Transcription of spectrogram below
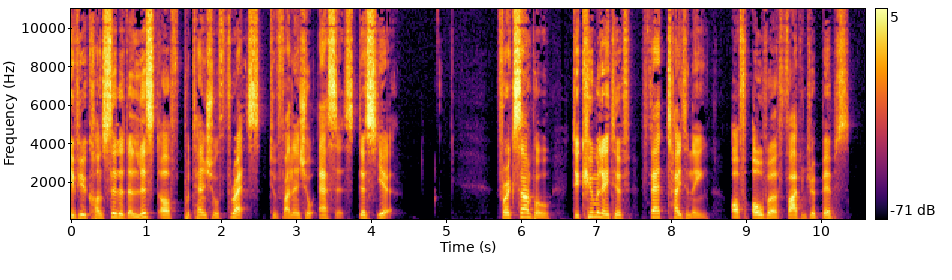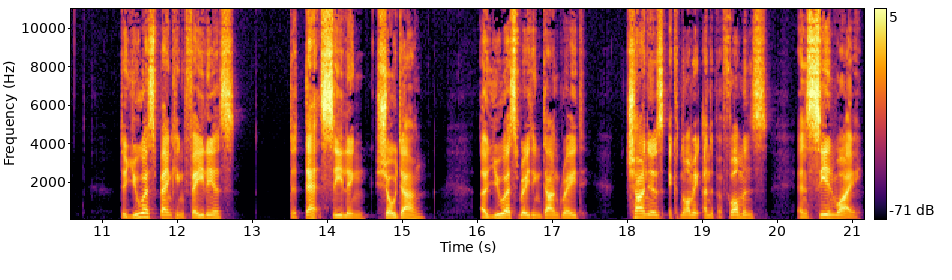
If you consider the list of potential threats to financial assets this year. For example, the cumulative Fed tightening of over 500 bips, the US banking failures, the debt ceiling showdown, a US rating downgrade, China's economic underperformance, and CNY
